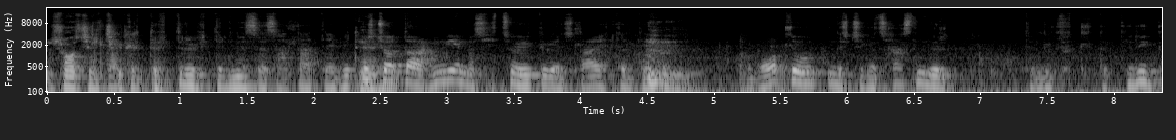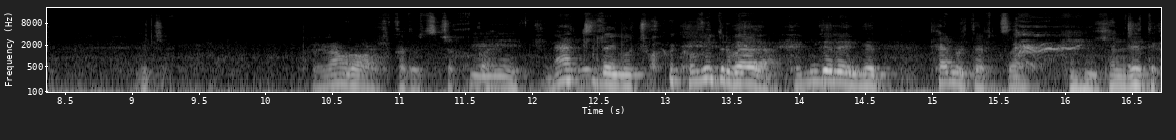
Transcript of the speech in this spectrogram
Шууд шилжих хэрэгтэй. дэвтэр дэвтэрнээсээ салаа тий. Бид нар ч одоо хамгийн бас хэцүү хийдэг ажил тий. Буудлын үүдэн дээр чи ингээд цаасан дээр тэмдэг хөтэлдэг. Тэрийг ингэж програм руу оруулах гэдэг үзэж байгаа байхгүй. наад ч л айгуу чухал. Компьютер байгаа. Тэрэн дээр ингээд камер тавьчихсан хянжаадаг.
